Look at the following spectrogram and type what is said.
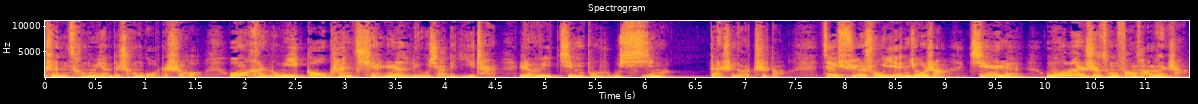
神层面的成果的时候，我们很容易高看前人留下的遗产，认为今不如昔嘛。但是要知道，在学术研究上，今人无论是从方法论上，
